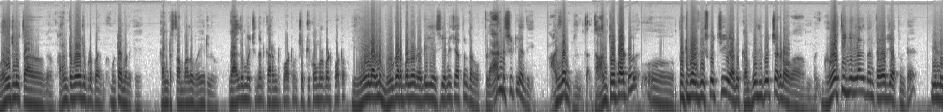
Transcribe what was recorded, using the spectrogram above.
వైర్లు తా- కరెంటు వైర్లు ఇప్పుడు ఉంటాయి మనకి. కరెంటు స్తంభాలు వైర్లు. గాలిదుమ్మ వచ్చిందంటే కరెంటు పోవటం చెట్లు కొమ్మలు పడిపోవటం. ఏమి లేకుండా భూగర్భంలో రెడీ చేసి అన్ని చేస్తుంటారు. ప్లాండ్ సిటీ అది. రాజధాని దా- దాంతోపాటు పెట్టుబడులు తీసుకొచ్చి అది కంపెనీ తీసుకొచ్చి అక్కడ ఒక గ్రోత్ ఇంజిన్ లాగా దాన్ని తయారు చేస్తుంటే వీళ్ళు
